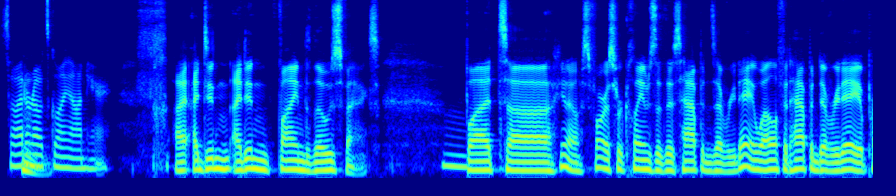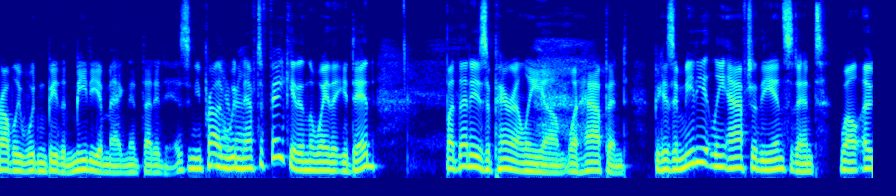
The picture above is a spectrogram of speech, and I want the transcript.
So I don't know Hmm. what's going on here. I, I didn't I didn't find those facts. Hmm. But uh, you know, as far as her claims that this happens every day, well, if it happened every day, it probably wouldn't be the media magnet that it is, and you probably Yeah, wouldn't really. have to fake it in the way that you did. But that is apparently um, what happened because immediately after the incident, well, uh,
